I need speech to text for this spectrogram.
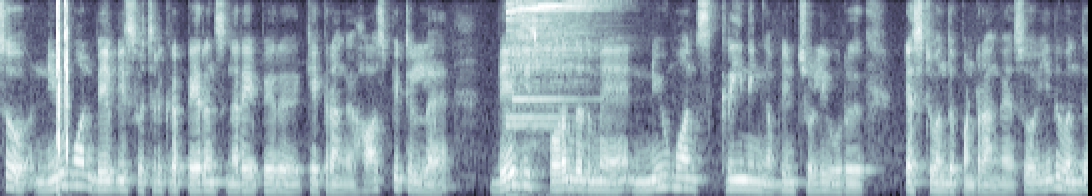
ஸோ நியூபார்ன் பேபிஸ் வச்சுருக்கிற பேரண்ட்ஸ் நிறைய பேர் கேட்குறாங்க ஹாஸ்பிட்டலில் பேபிஸ் பிறந்ததுமே நியூபார்ன் ஸ்க்ரீனிங் அப்படின்னு சொல்லி ஒரு டெஸ்ட் வந்து பண்ணுறாங்க ஸோ இது வந்து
